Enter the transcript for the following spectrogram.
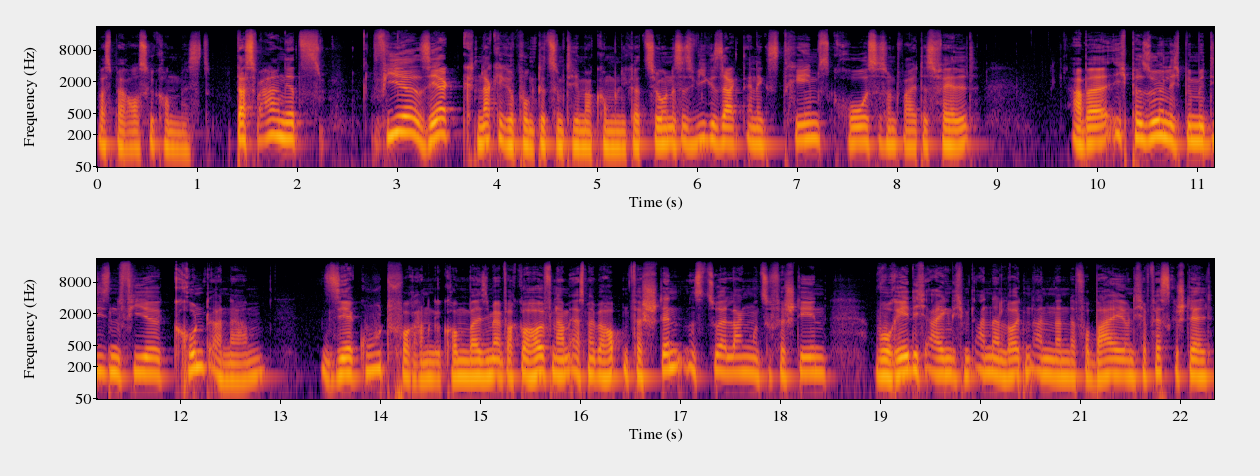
was bei rausgekommen ist. Das waren jetzt vier sehr knackige Punkte zum Thema Kommunikation. Es ist wie gesagt ein extrem großes und weites Feld. Aber ich persönlich bin mit diesen vier Grundannahmen sehr gut vorangekommen, weil sie mir einfach geholfen haben, erstmal überhaupt ein Verständnis zu erlangen und zu verstehen, wo rede ich eigentlich mit anderen Leuten aneinander vorbei. Und ich habe festgestellt,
